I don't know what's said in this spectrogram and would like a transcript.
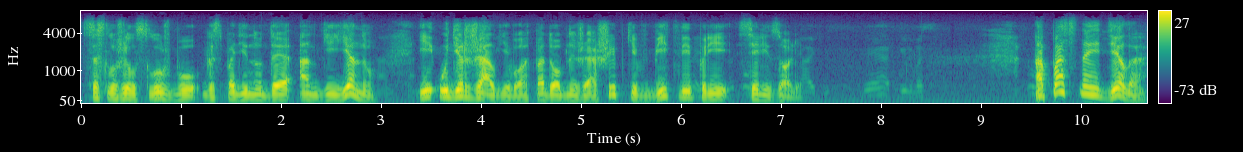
сослужил службу господину де Ангиену и удержал его от подобной же ошибки в битве при Серизоле. Опасное дело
